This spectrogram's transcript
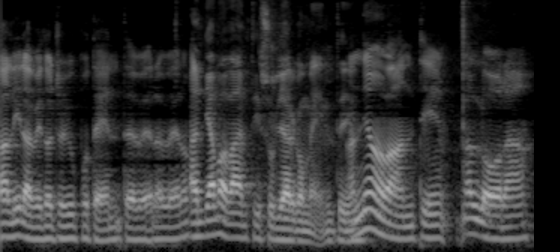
ah, lì la vedo già più potente, vero, vero. Andiamo avanti sugli argomenti. Andiamo avanti. Allora,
